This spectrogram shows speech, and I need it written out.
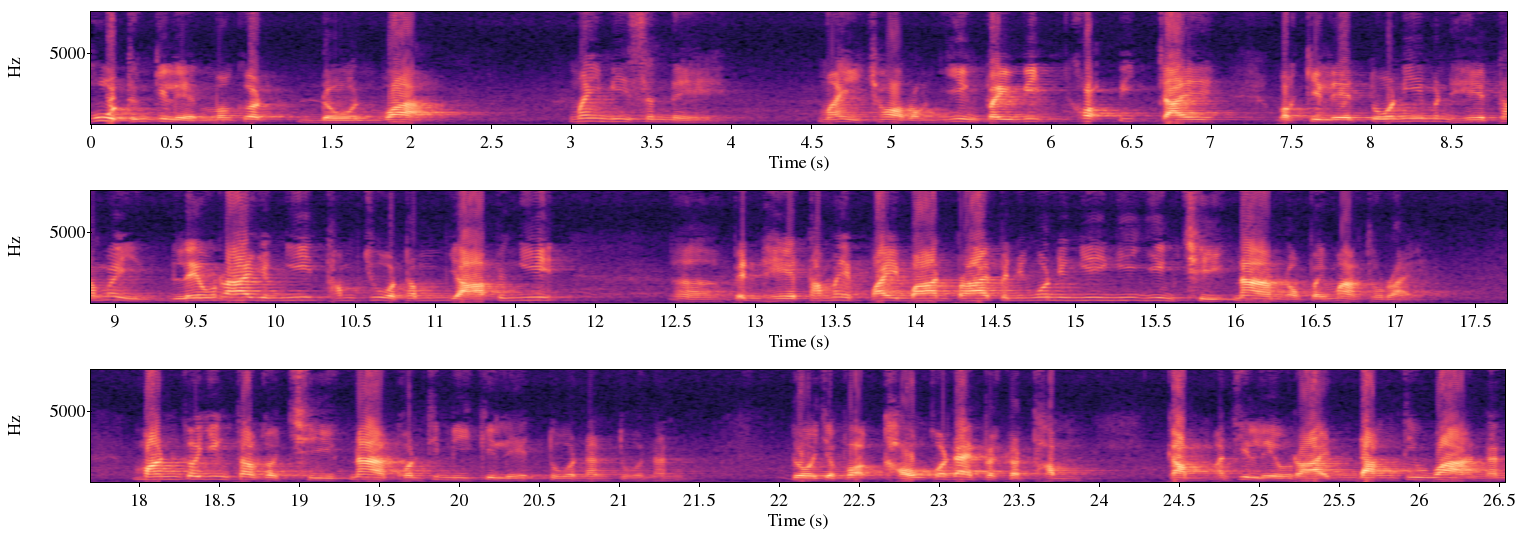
พูดถึงกิเลสมันก็โดนว่าไม่มีเสน่ห์ไม่ชอบหรอกยิ่งไปวิเคราะห์วิจัย ว่ากิเลสตัวนี้มันเหตุทำให้เลวร้ายอย่างนี้ทำชั่วทำหยาบอย่างนี้เป็นเหตุทำให้ไปบานปลายเป็นอย่างงี้อย่างนี้ยิ่งฉีกหน้ามันออกไปมากเท่าไหร่ มันก็ยิ่งเท่ากับฉีกหน้าคนที่มีกิเลสตัวนั้นตัวนั้น โดยเฉพาะเขาก็ได้ไปกระทำกรรมอันที่เลวร้ายดังที่ว่านั้น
